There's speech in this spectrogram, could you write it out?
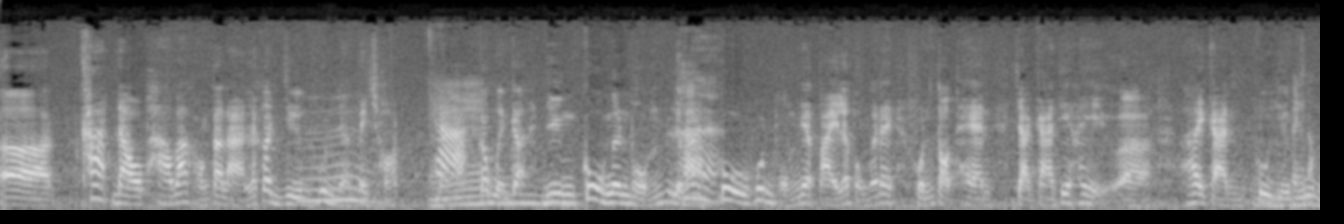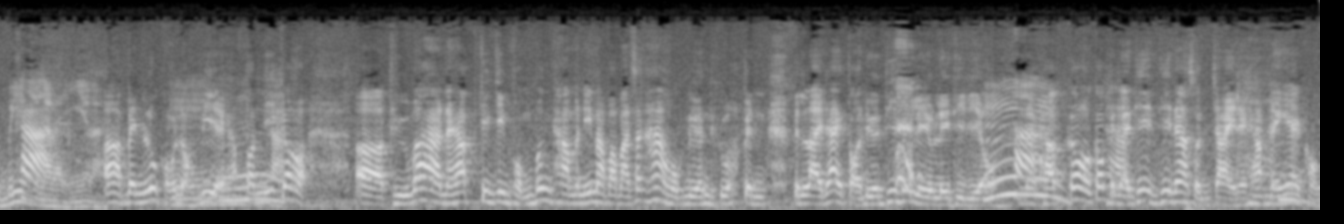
เอ่อคาดเดาภาวะของตลาด แล้วก็ยืมหุ้นเนี่ยไปช็อตค่ะก็เหมือนกับยืมกู้เงินผม หรือว่าค่ะกู้หุ้นผมเนี่ยไป แล้วผมก็ได้ผลตอบแทนจากการที่ให้เอ่อให้การกู้ยืมเป็นดหุ้อนกเบี้ยค่ะเป็นอะไรอย่างเงี้ยแหละอ่าเป็นลูกของดอกเบี้ยครับตอนนี้ก็เอ่อ ถือว่านะครับจริง ๆ ผมเพิ่งทำอันนี้มาประมาณสัก 5 6 เดือน ถือว่าเป็นเป็นรายได้ต่อเดือนที่ไม่เลวเลยทีเดียวอืมนะครับก็ก็เป็นครับอะไรที่ที่น่าสนใจนะครับในแง่ของ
